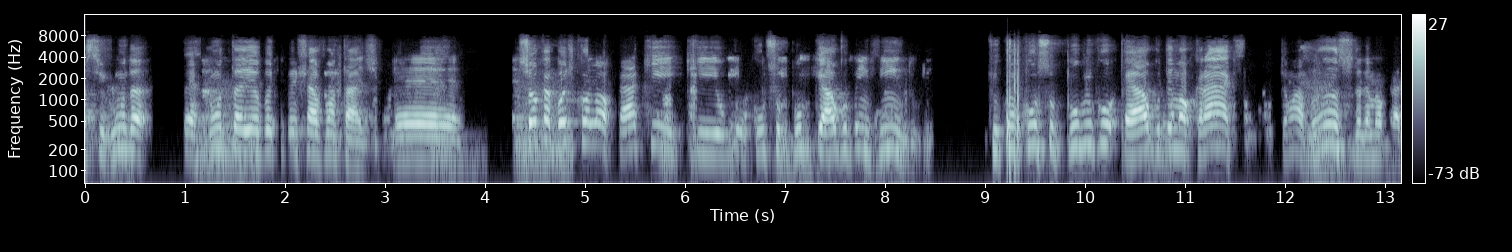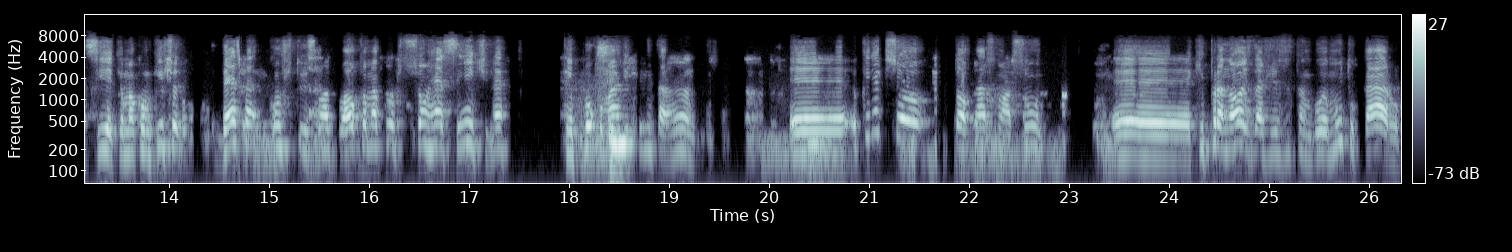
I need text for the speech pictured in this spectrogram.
segunda pergunta e eu vou te deixar à vontade. É, o senhor acabou de colocar que, que o concurso público é algo bem-vindo, que o concurso público é algo democrático, que é um avanço da democracia, que é uma conquista dessa Constituição atual, que é uma Constituição recente, né? tem pouco mais de 30 anos. É, eu queria que o senhor tocasse no assunto é, que para nós da Justiça Tambor é muito caro,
